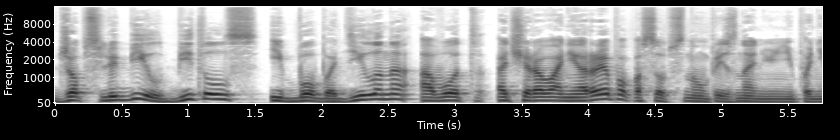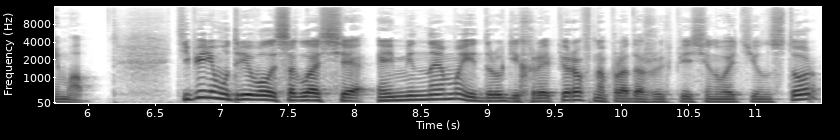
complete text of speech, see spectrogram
Джобс любил Битлз и Боба Дилана, а вот очарование рэпа по собственному признанию не понимал. Теперь ему требовалось согласие Эминема и других рэперов на продажу их песен в iTunes Store,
